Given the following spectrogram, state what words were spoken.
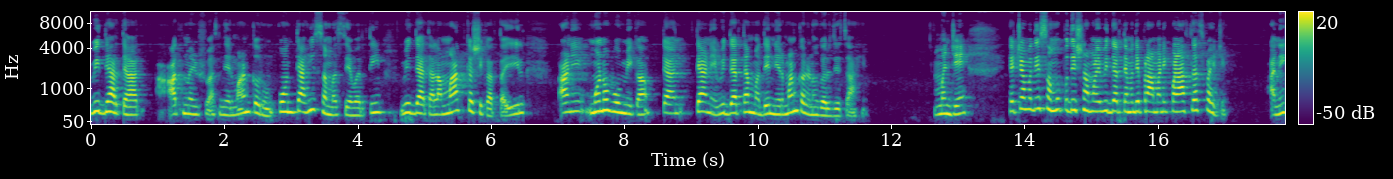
विद्यार्थ्यात आत्मविश्वास निर्माण करून कोणत्याही समस्येवरती विद्यार्थ्याला मात कशी करता येईल आणि मनोभूमिका त्या त्याने विद्यार्थ्यांमध्ये निर्माण करणं गरजेचं आहे. म्हणजे ह्याच्यामध्ये समुपदेशनामुळे विद्यार्थ्यामध्ये प्रामाणिकपणा असलाच पाहिजे आणि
